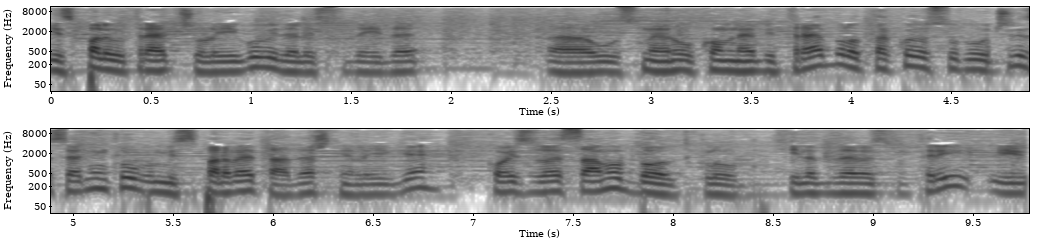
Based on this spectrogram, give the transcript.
ispali u treću ligu, videli su da ide uh, u smeru u kom ne bi trebalo, tako da su odlučili s jednim klubom iz prve tadašnje lige, koji se zove samo Bold klub 1903 i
